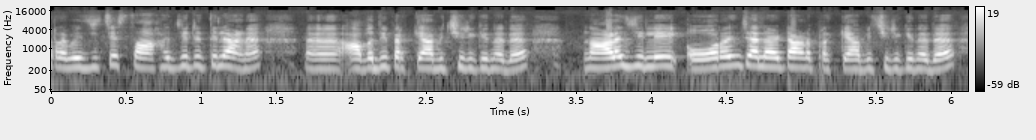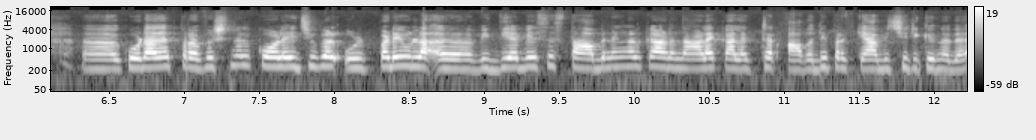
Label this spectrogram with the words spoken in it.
പ്രവചിച്ച സാഹചര്യത്തിലാണ് അവധി പ്രഖ്യാപിച്ചിരിക്കുന്നത്. നാളെ ജില്ലയിൽ ഓറഞ്ച് അലേർട്ടാണ് പ്രഖ്യാപിച്ചിരിക്കുന്നത്. കൂടാതെ പ്രൊഫഷണൽ കോളേജുകൾ ഉൾപ്പെടെയുള്ള വിദ്യാഭ്യാസ സ്ഥാപനങ്ങൾക്കാണ് നാളെ കലക്ടർ അവധി പ്രഖ്യാപിച്ചിരിക്കുന്നത്.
